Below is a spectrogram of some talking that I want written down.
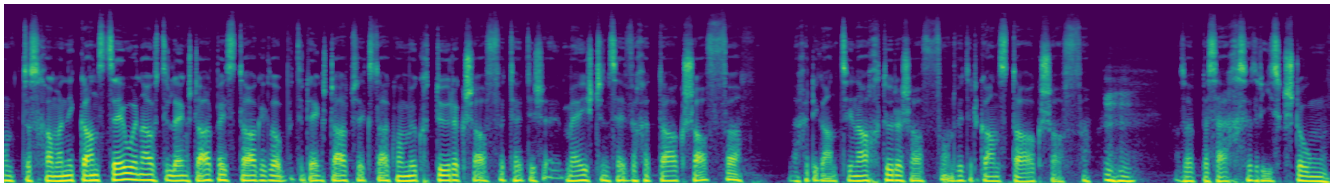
und das kann man nicht ganz zählen als der längste Arbeitstag. Ich glaube, der längste Arbeitstag, den man wirklich durchgeschafft hat, ist meistens einfach einen Tag arbeiten, nachher die ganze Nacht durcharbeiten und wieder den ganzen Tag arbeiten. Mhm. Also etwa 36 Stunden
